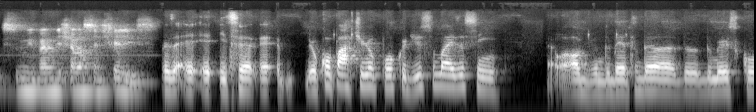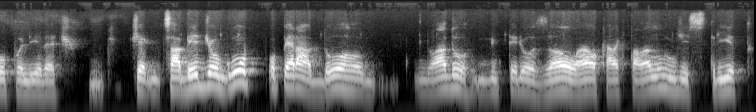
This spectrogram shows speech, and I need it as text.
isso me vai me deixar bastante feliz. Pois é, isso é, eu compartilho um pouco disso, mas assim, óbvio, dentro do, do, do meu escopo ali, né? Tipo, saber de algum operador lá do, do interiorzão, lá, o cara que tá lá num distrito,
